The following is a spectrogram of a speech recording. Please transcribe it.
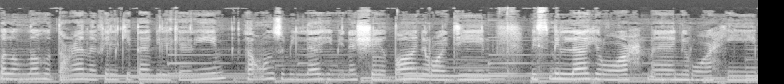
قال الله تعالى في الكتاب الكريم أعوذ بالله من الشيطان الرجيم. بسم الله الرحمن الرحيم.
